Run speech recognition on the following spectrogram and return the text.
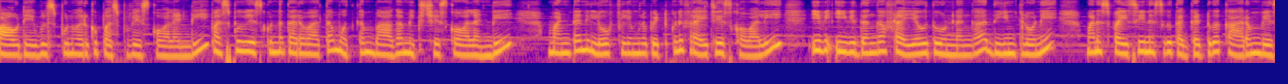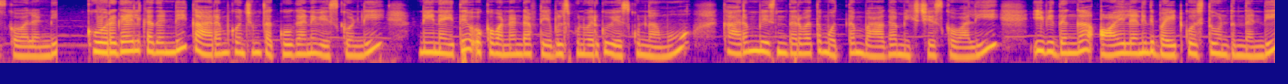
పావు టేబుల్ స్పూన్ వరకు పసుపు వేసుకోవాలండి. పసుపు వేసుకున్న తర్వాత మొత్తం బాగా మిక్స్ చేసుకోవాలండి. మంటని లో ఫ్లేమ్లో పెట్టుకుని ఫ్రై చేసుకోవాలి. ఇవి ఈ విధంగా ఫ్రై అవుతూ ఉండగా దీంట్లోనే మన స్పైసీనెస్కు తగ్గట్టుగా కారం వేసుకోవాలండి. కూరగాయలు కదండి కారం కొంచెం తక్కువగానే వేసుకోండి. నేనైతే ఒక వన్ అండ్ హాఫ్ టేబుల్ స్పూన్ వరకు వేసుకున్నాము. కారం వేసిన తర్వాత మొత్తం బాగా మిక్స్ చేసుకోవాలి. ఈ విధంగా ఆయిల్ అనేది బయటకు వస్తూ ఉంటుందండి.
